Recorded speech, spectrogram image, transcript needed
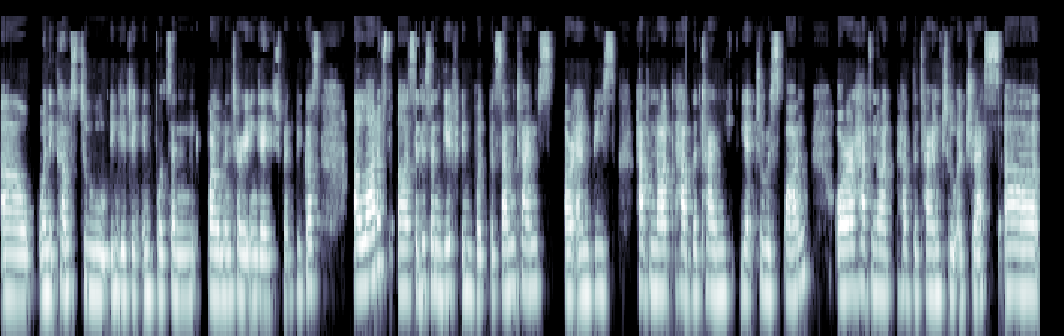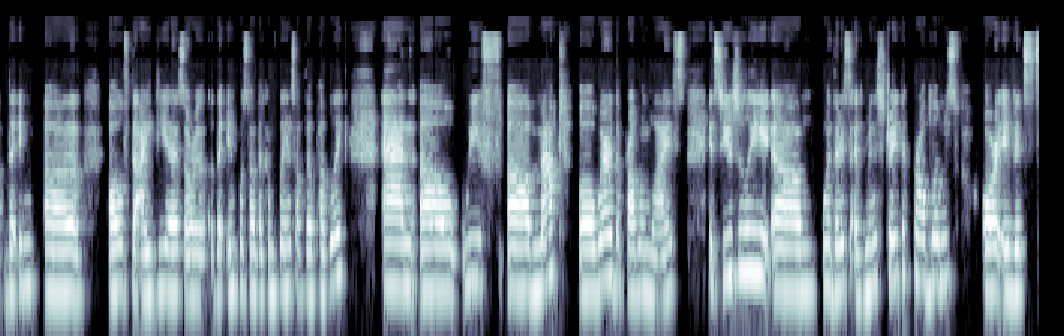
uh, when it comes to engaging inputs and parliamentary engagement because a lot of uh, citizen give input, but sometimes our MPs have not have the time yet to respond or have not have the time to address uh, the in, uh, all of the ideas or the inputs or the complaints of the public. And uh, we've uh, mapped uh, where the problem lies. It's usually um, whether it's administrative problems or if it's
